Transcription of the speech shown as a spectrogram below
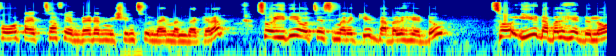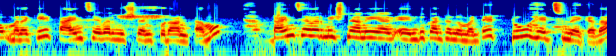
four types of embroidery machines ఉన్నాయి మన దగ్గర. సో ఇది వచ్చేసి మనకి డబల్ హెడ్ సో ఈ డబల్ హెడ్లో మనకి టైం సేవర్ మిషన్ అని కూడా అంటాము. టైం సేవర్ మిషన్ అని ఎందుకు అంటున్నాం అంటే టూ హెడ్స్ ఉన్నాయి కదా.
